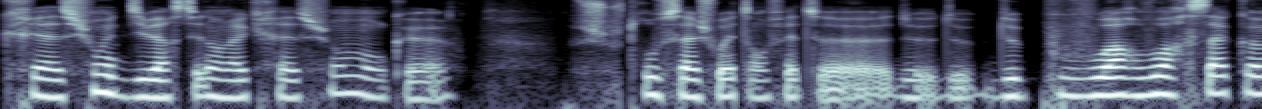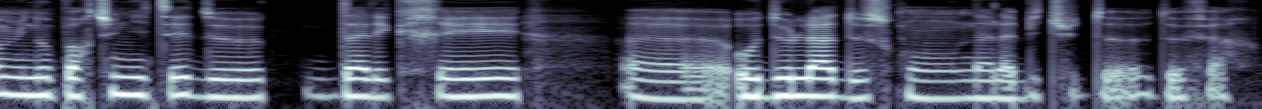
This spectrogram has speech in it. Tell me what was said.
création et de diversité dans la création. Donc, je trouve ça chouette en fait euh, de, de, de, pouvoir voir ça comme une opportunité de d'aller créer euh, au-delà de ce qu'on a l'habitude de, de, faire.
